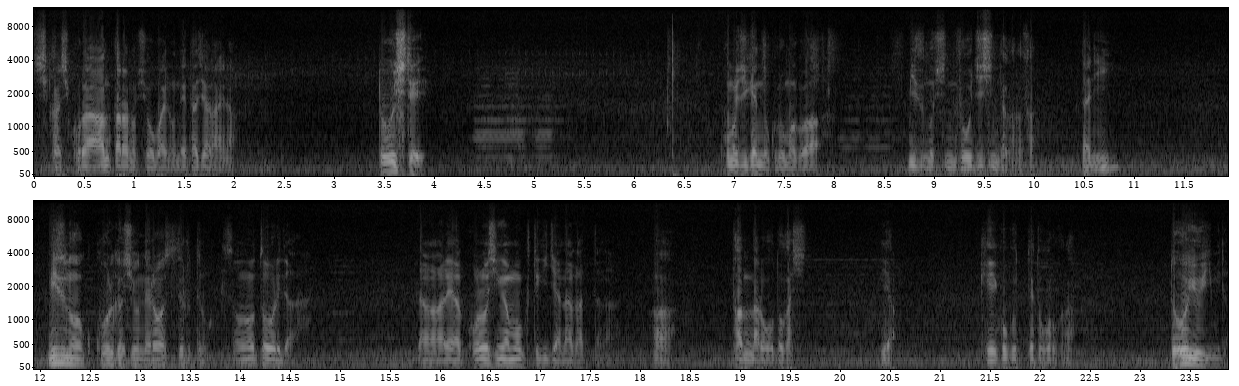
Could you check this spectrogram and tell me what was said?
しかしこれはあんたらの商売のネタじゃないな。どうして？この事件の黒幕は水野晋三自身だからさ。何？水野は氷菓子を狙わせてるっての？その通りだだがあれは殺しが目的じゃなかったな。ああ単なる脅かし。いや警告ってところかな。どういう意味だ？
